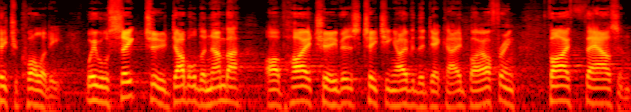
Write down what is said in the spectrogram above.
teacher quality. We will seek to double the number of high achievers teaching over the decade by offering 5,000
